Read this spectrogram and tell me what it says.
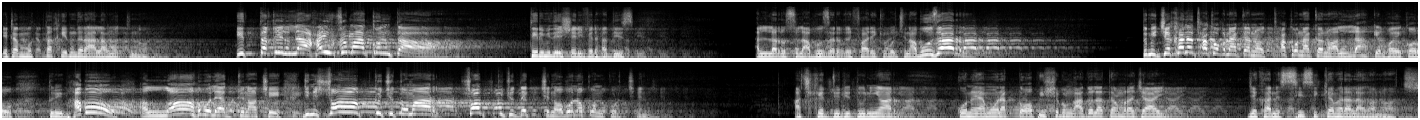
এটা মোত্তাকিনদের আলামত নয়। ইত্তাকিল্লাহ হাইসুমা কুনতা। তিরমিজি শরীফের হাদিস। আবুজার গেফারিকে বলছেন আবুজার তুমি যেখানে থাকো না কেন, থাকো না কেন, আল্লাহকে ভয় করো। তুমি ভাবো, আল্লাহ বলে একজন আছে, যিনি সব কিছু তোমার সব কিছু দেখছেন, অবলোকন করছেন। আজকের যদি দুনিয়ার কোনো এমন একটা অফিস এবং আদালতে আমরা যাই যেখানে সিসি ক্যামেরা লাগানো আছে।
